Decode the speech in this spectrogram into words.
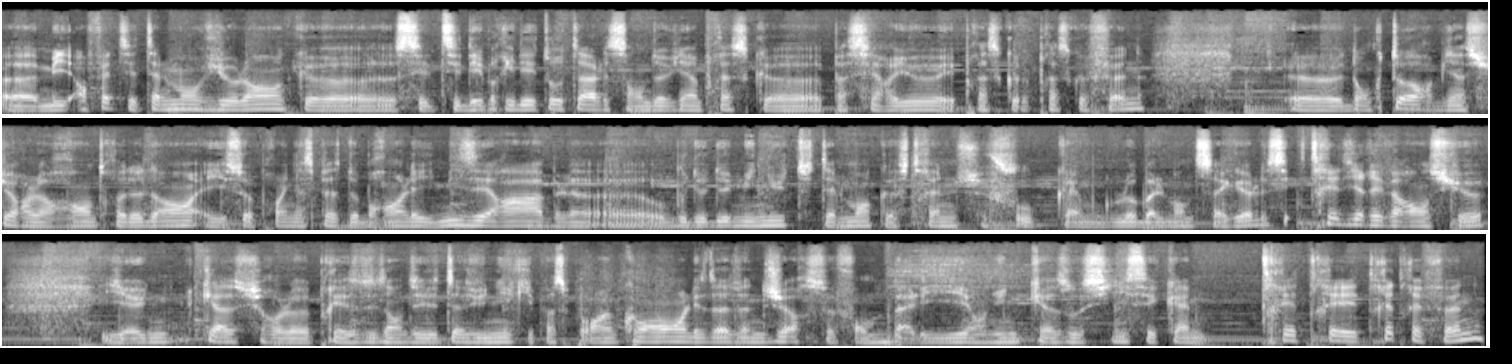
Euh, mais en fait, c'est tellement violent que c'est débridé total. Ça en devient presque pas sérieux et presque, presque fun. Euh, donc Thor, bien sûr, leur rentre dedans et il se prend une espèce de branlée misérable euh, au bout de deux minutes, tellement que Strange se fout quand même globalement de sa gueule. C'est très irrévérencieux. Il y a une case sur le président des États-Unis qui passe pour un con. Les Avengers se font balayer en une case aussi. C'est quand même très, très, très, très fun.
